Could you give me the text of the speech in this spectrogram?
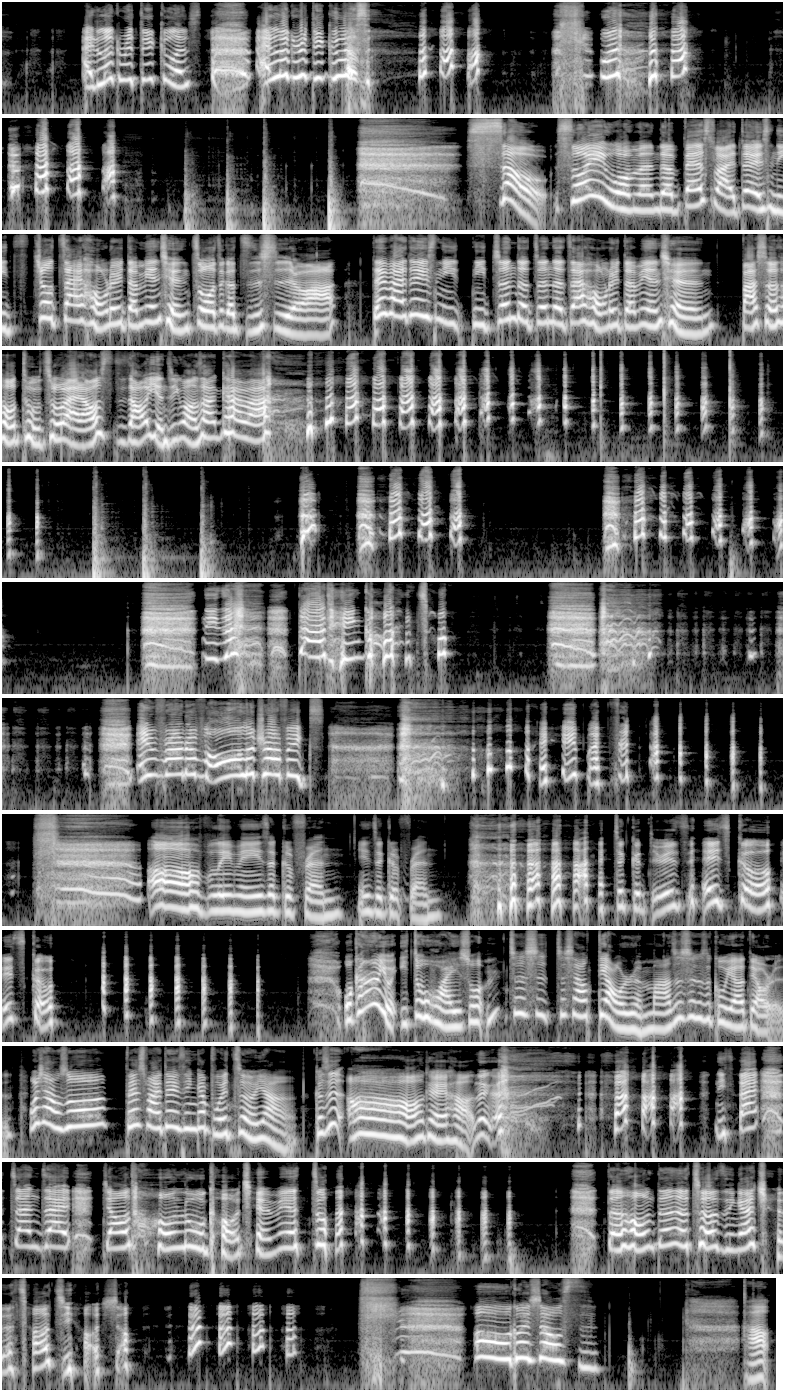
I look ridiculous. I look ridiculous. what? 所以我们的 Best by Days，你就在红绿灯面前做这个姿势了吗？Day by Days，你你真的真的在红绿灯面前把舌头吐出来，然后然后眼睛往上看吗 ？believe me, he's a good friend. He's a good friend. it's a good dude. It's, it's cool. It's cool. 我刚刚有一度怀疑说，嗯，这是这是要钓人吗？这是不是故意要钓人？我想说，Best by Days 应该不会这样。可是啊，OK，好，那个，你在站在交通路口前面坐。等红灯的车子应该觉得超级好笑，哦，快笑死！好，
